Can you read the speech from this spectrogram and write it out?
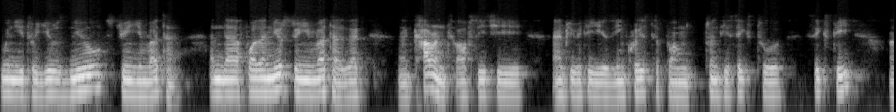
we need to use new string inverter. And for the new string inverter, the current of each MPPT is increased from 26 to 60. Uh,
